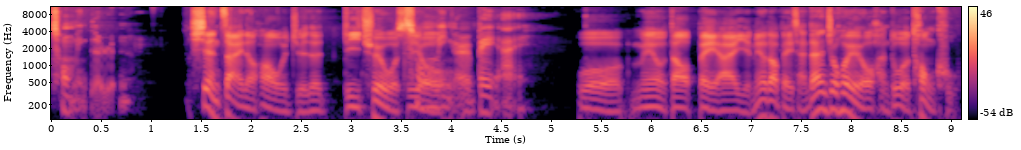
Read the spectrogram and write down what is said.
聪明的人了。现在的话，我觉得的确我是有聪明而悲哀。我没有到悲哀，也没有到悲惨，但是就会有很多的痛苦。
